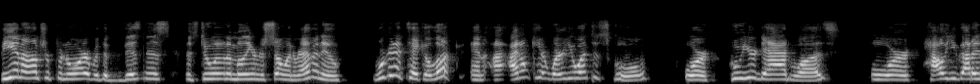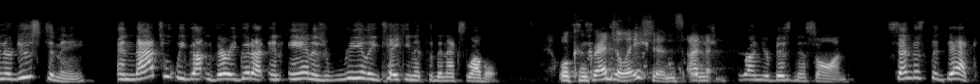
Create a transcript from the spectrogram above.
Be an entrepreneur with a business that's doing a million or so in revenue. We're going to take a look. And I, I don't care where you went to school or who your dad was or how you got introduced to me. And that's what we've gotten very good at. And Anne is really taking it to the next level. Well, congratulations on run your business on. Send us the deck.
